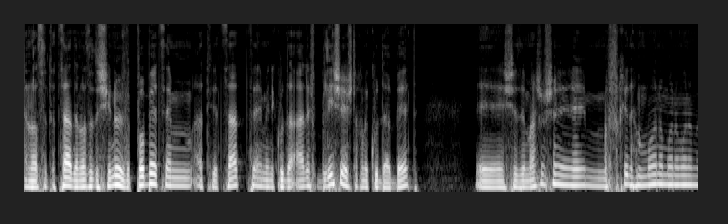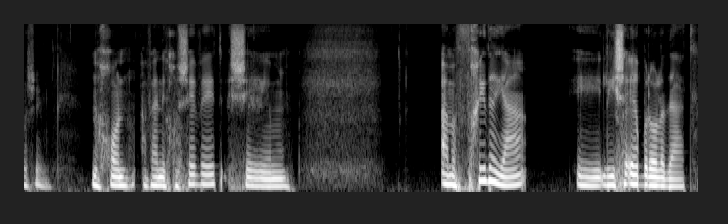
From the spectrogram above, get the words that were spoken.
אני לא עושה את הצעד, אני לא עושה את השינוי, ופה בעצם את יצאת אה, מנקודה א', בלי שיש לך נקודה ב', אה, שזה משהו שמפחיד המון המון המון אנשים. נכון, אבל אני חושבת ש... המפחיד היה אה, להישאר בלא לדעת.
